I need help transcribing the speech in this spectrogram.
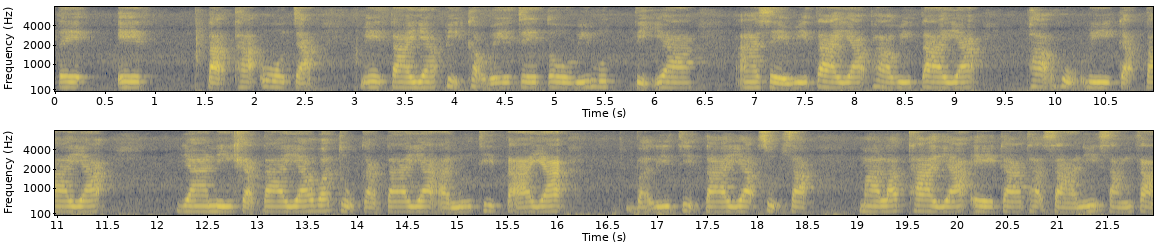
เตเอตทะโวจะ เมตายะภิกขเวเจโตวิมุตติยา อาเสวิตายะภาวิตายะพะหุรีกตายะ ยานีกตายะ วัตถุกตายะ อนุทิตายะ บริจิตายะ สุสะมาลัทธายะ เอกาทสานิสังสา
